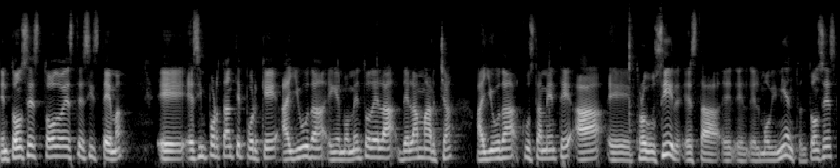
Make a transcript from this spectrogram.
Entonces, todo este sistema eh, es importante porque ayuda en el momento de la, de la marcha, ayuda justamente a eh, producir esta, el, movimiento. Entonces,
